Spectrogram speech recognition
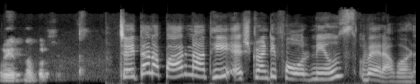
પ્રયત્ન કરશું. ચૈતન અપારનાથી S twenty four news Veraval.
